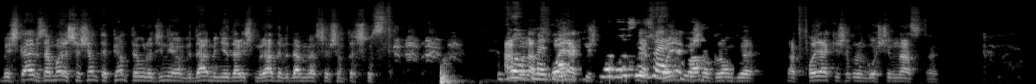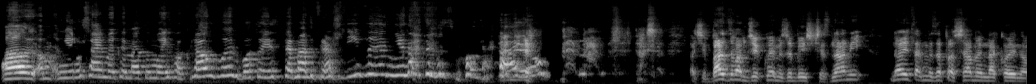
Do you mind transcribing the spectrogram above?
Myślałem, że na moje 65 urodziny ją wydamy, nie daliśmy rady, wydamy na 66. Albo na Zróbmy twoje tak. jakieś, na twoje jakieś okrągłe, na twoje jakieś okrągłe 18. O, nie ruszajmy tematu moich okrągłych, bo to jest temat wrażliwy, nie na tym spotkaniu. Także, znaczy, bardzo Wam dziękujemy, że byliście z nami. No i tak my zapraszamy na kolejną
